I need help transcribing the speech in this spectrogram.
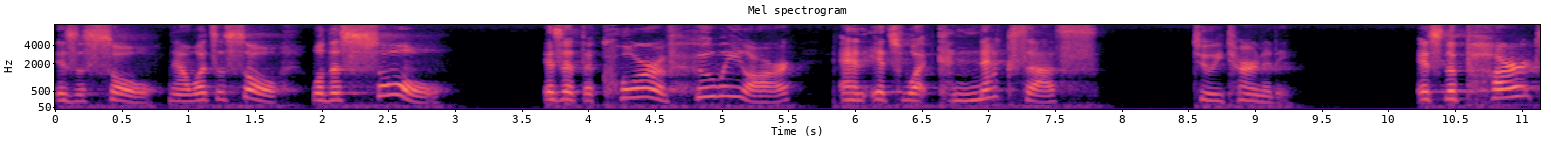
is a soul. Now, what's a soul? Well, the soul is at the core of who we are, and it's what connects us to eternity. It's the part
